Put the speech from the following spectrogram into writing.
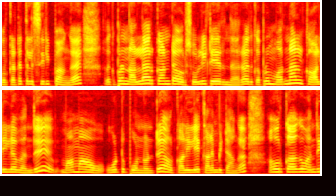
ஒரு கட்டத்தில் சிரிப்பாங்க. அதுக்கப்புறம் நல்லா இருக்கான்ட்டு அவர் சொல்லிகிட்டே இருந்தார். அதுக்கப்புறம் மறுநாள் காலையில் வந்து மாமா ஓட்டு போடணுன்ட்டு அவர் காலையிலே கிளம்பிட்டாங்க. அவருக்காக வந்து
